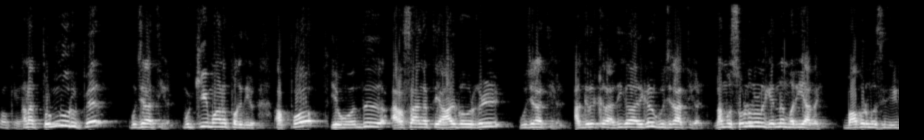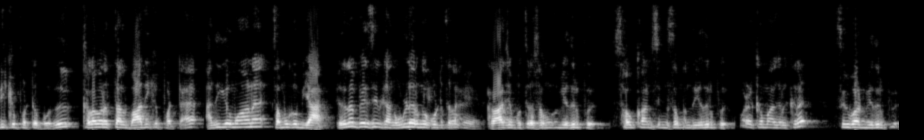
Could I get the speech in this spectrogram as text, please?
ஓகே ஆனா தொண்ணூறு பேர் குஜராத்திகள் முக்கியமான பகுதிகள். அப்போ இவங்க வந்து அரசாங்கத்தை ஆள்பவர்கள் குஜராத்திகள். அங்க இருக்கிற அதிகாரிகள் குஜராத்திகள். நம்ம சொல்றவங்களுக்கு என்ன மரியாதை? பாபர் மசீது இடிக்கப்பட்ட போது கலவரத்தால் பாதிக்கப்பட்ட அதிகமான சமூகம் யார்? இதெல்லாம் பேசியிருக்காங்க உள்ள இருங்க கூட்டத்துல. ராஜபுத்திர சமூகம் எதிர்ப்பு சவுகான் சிங் அந்த எதிர்ப்பு வழக்கமாக இருக்கிற சிறுபான்மை எதிர்ப்பு.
